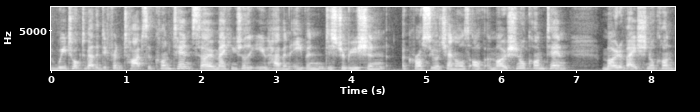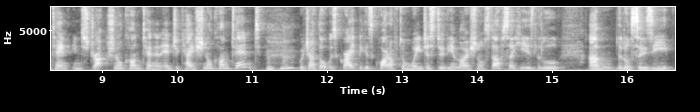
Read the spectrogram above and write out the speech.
we talked about the different types of content, so making sure that you have an even distribution across your channels of emotional content, motivational content, instructional content, and educational content, which I thought was great because quite often we just do the emotional stuff. So here's little um, little Susie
